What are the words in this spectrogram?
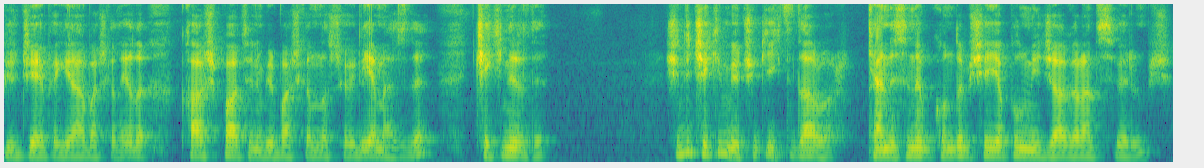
bir CHP genel başkanı ya da karşı partinin bir başkanına söyleyemezdi. Çekinirdi. Şimdi çekinmiyor çünkü iktidar var. Kendisine bu konuda bir şey yapılmayacağı garantisi verilmiş.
